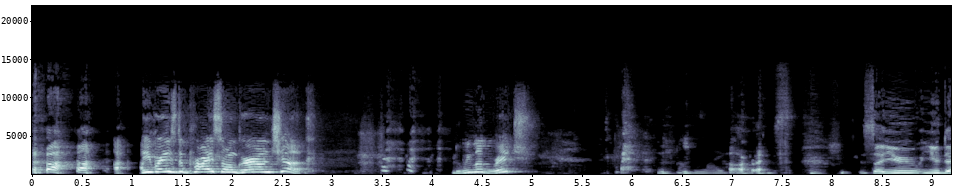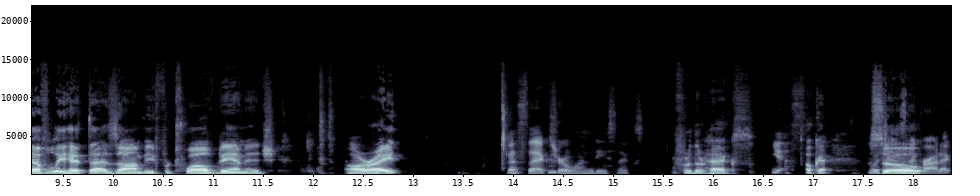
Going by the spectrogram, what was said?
He raised the price on ground chuck. Do we look rich? Oh All right. So you you definitely hit that zombie for 12 damage. All right. That's the mm. extra one d six. For their hex. Yes. Okay. Which so necrotic.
